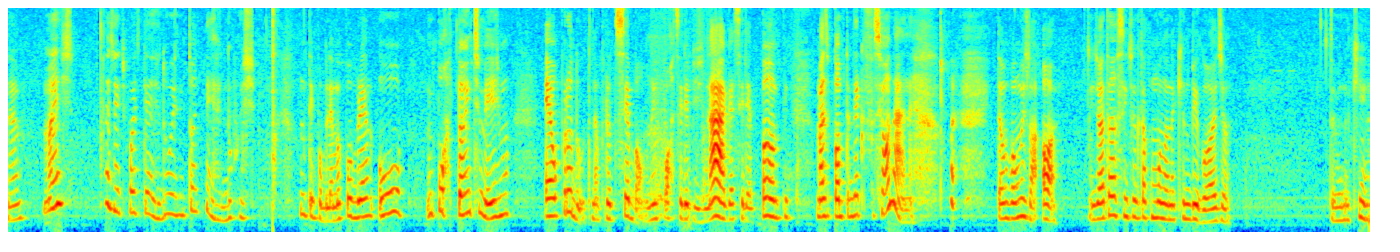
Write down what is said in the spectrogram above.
né? Mas a gente pode ter as duas, então tem as duas. Não tem problema. O, problema, o importante mesmo é o produto, né? O produto ser bom. Não importa se ele é bisnaga, se ele é pump, mas o pump tem que funcionar, né? Então vamos lá, ó. Já tá sentindo que tá acumulando aqui no bigode, ó. Tá vendo aqui?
